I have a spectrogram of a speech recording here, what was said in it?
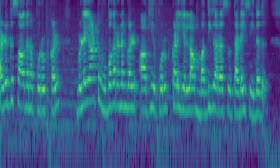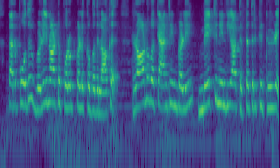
அழகு சாதன பொருட்கள் விளையாட்டு உபகரணங்கள் ஆகிய பொருட்களை எல்லாம் மத்திய அரசு தடை செய்தது. தற்போது வெளிநாட்டு பொருட்களுக்கு பதிலாக ராணுவ கேண்டீன்களில் மேக் இன் இந்தியா திட்டத்திற்கு கீழே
